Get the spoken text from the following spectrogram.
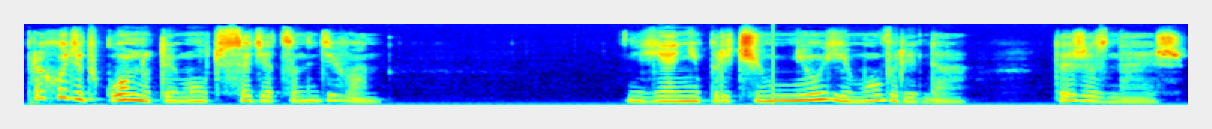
Проходит в комнату и молча садятся на диван. Я не причиню ему вреда. Ты же знаешь.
